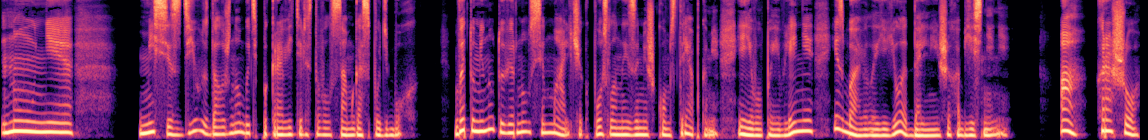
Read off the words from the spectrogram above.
«Ну, не...» Миссис Дьюс, должно быть, покровительствовал сам Господь Бог. В эту минуту вернулся мальчик, посланный за мешком с тряпками, и его появление избавило ее от дальнейших объяснений. «А, хорошо,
